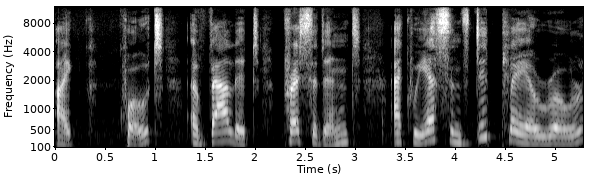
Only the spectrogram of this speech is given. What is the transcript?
I quote, a valid precedent acquiescence did play a role,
